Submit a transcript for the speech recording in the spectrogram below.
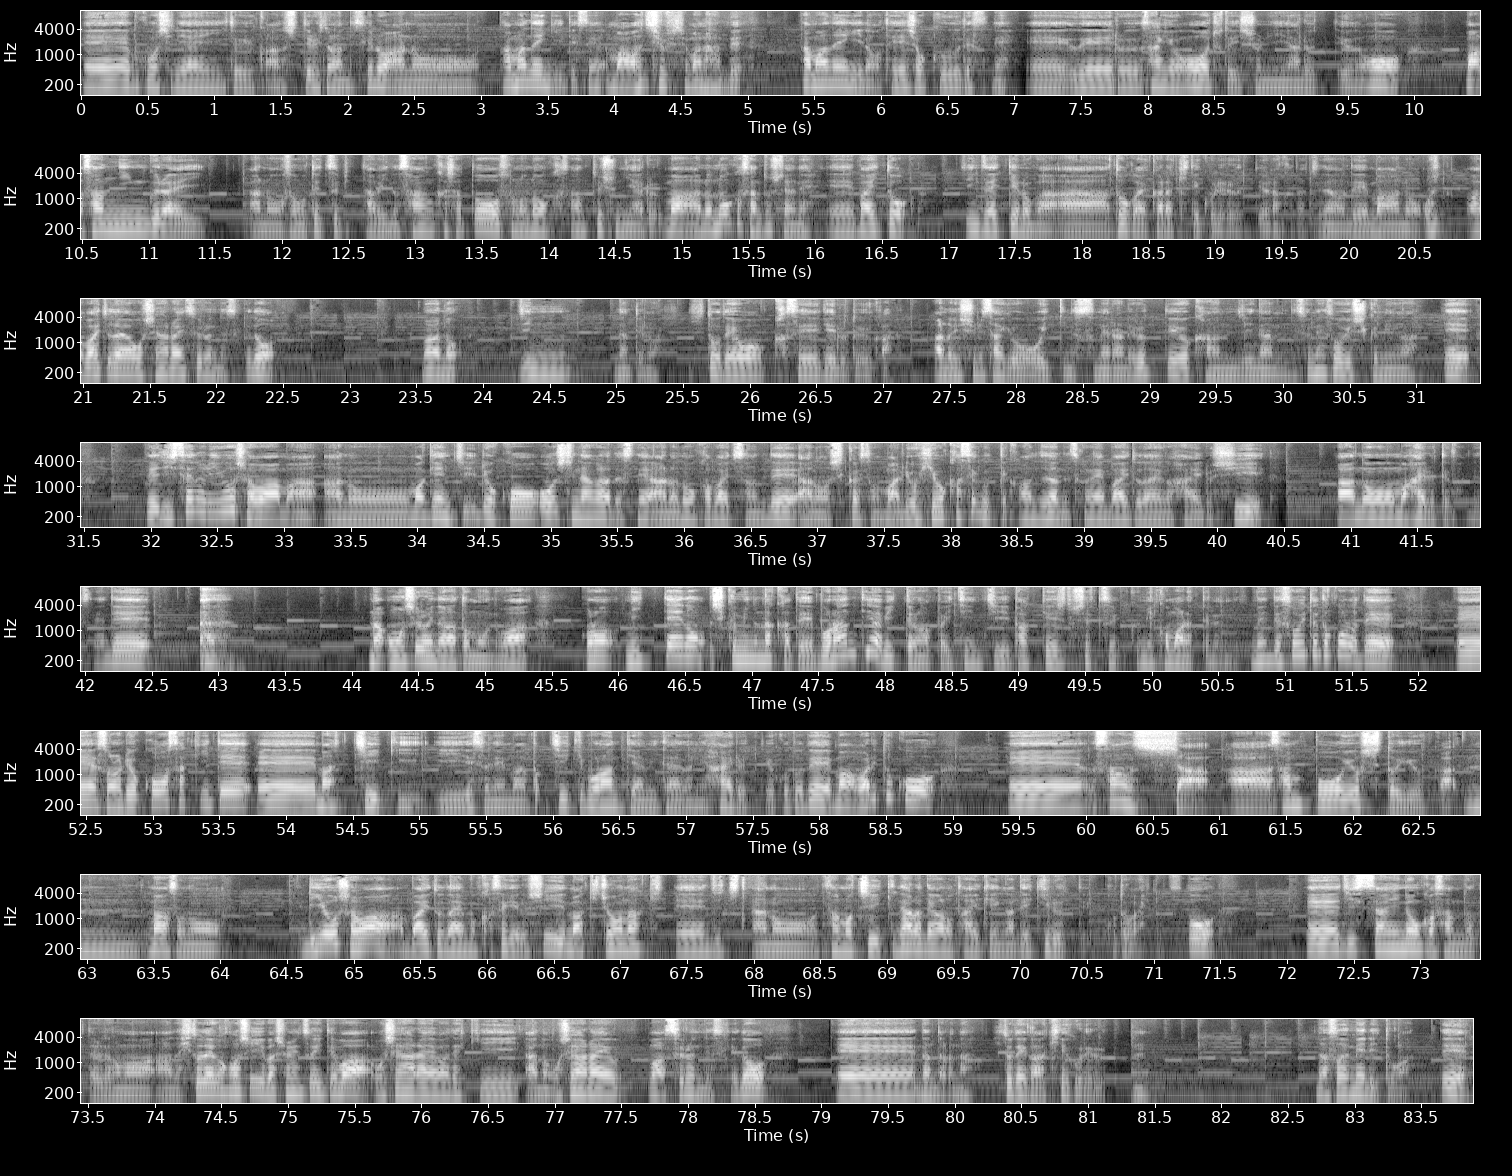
えー、僕も知り合いというか、知ってる人なんですけど、あのー、玉ねぎですね。まあ、淡路島なんで、玉ねぎの定食ですね。えー、植える作業をちょっと一緒にやるっていうのを、まあ、3人ぐらい、あの、そのお手伝い旅の参加者と、その農家さんと一緒にやる。まあ、あの、農家さんとしてはね、え、バイト、人材っていうのが、あ当該から来てくれるっていうような形なので、まあ、あの、バイト代はお支払いするんですけど、まあ、あの、人、なんていうの、人手を稼げるというか、あの、一緒に作業を一気に進められるっていう感じなんですよね。そういう仕組みがあって、で、実際の利用者は、まあ、あのまあ、現地旅行をしながらですね、あの、農家バイトさんで、あの、しっかりその、まあ、旅費を稼ぐって感じなんですかね。バイト代が入るし、あのまあ、入るって感じですね。で、まあ、面白いなと思うのは、この日程の仕組みの中で、ボランティア日っていうのがやっぱ1日パッケージとして組み込まれてるんですね。で、そういったところで、えー、その旅行先で、えー、まあ、地域ですよね。まあ、地域ボランティアみたいなのに入るっていうことで、まあ、割とこう、えー、三者、あ三方よしというか、うん、まあ、その、利用者はバイト代も稼げるし、まあ、貴重な、えー、自治、あの、その地域ならではの体験ができるっていうことが一つと、えー、実際に農家さんだったりとか、まあ、あの、人手が欲しい場所については、お支払いはでき、あの、お支払いはするんですけど、えー、なんだろうな、人手が来てくれる。うん。だそういうメリットがあって、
